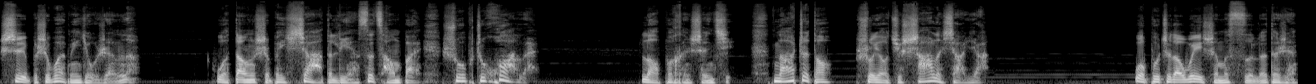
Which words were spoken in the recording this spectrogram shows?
是不是外面有人了。我当时被吓得脸色苍白，说不出话来。老婆很生气，拿着刀说要去杀了夏亚。我不知道为什么死了的人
